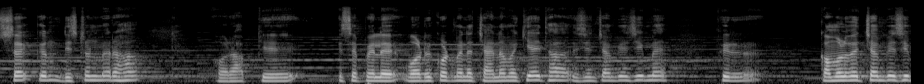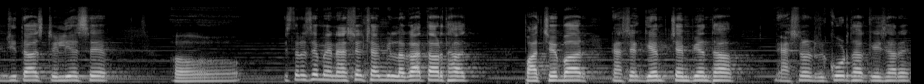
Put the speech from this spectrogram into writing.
सेकंड डिस्टेंस में रहा और आपके, इससे पहले वर्ल्ड रिकॉर्ड मैंने चाइना में किया ही था एशियन चैम्पियनशिप में, फिर कॉमनवेल्थ चैम्पियनशिप जीता ऑस्ट्रेलिया से और इस तरह से मैं नेशनल चैम्पियन लगातार था पाँच छः बार नेशनल गेम चैम्पियन था नेशनल रिकॉर्ड था, कई सारे।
